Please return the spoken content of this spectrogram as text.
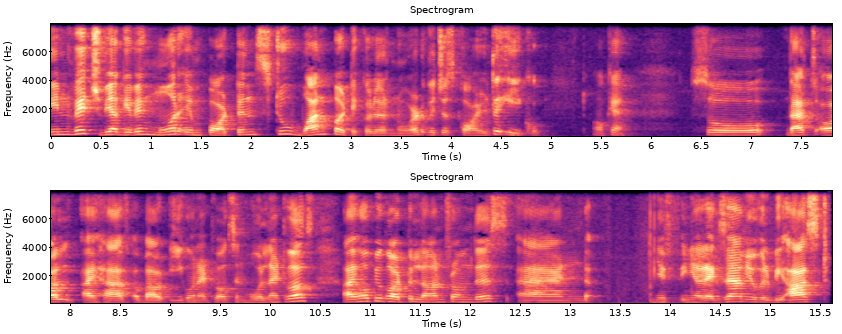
in which we are giving more importance to one particular node, which is called the ego. Okay. So that's all I have about ego networks and whole networks. I hope you got to learn from this and if in your exam you will be asked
